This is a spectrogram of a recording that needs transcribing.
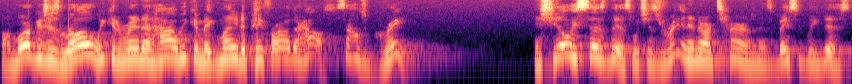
Our mortgage is low. We can rent it high. We can make money to pay for our other house. It sounds great. And she always says this, which is written in our terms, and it's basically this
